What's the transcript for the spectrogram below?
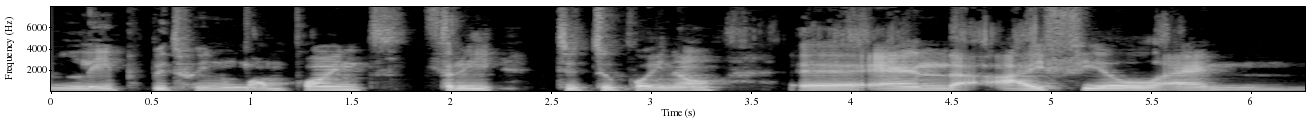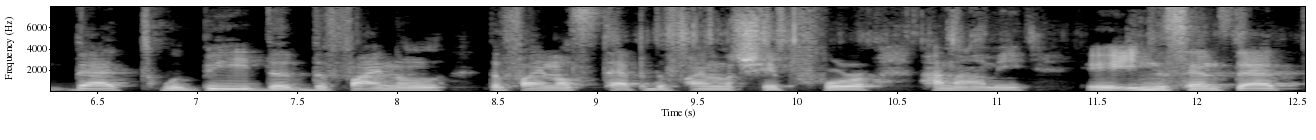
leap between 1.3 to 2.0 uh, and I feel and that would be the, the final the final step, the final shape for Hanami, in the sense that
